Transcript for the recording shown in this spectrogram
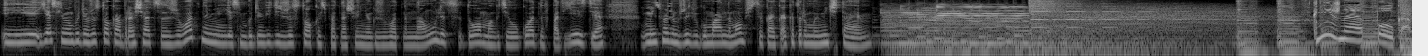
И если мы будем жестоко обращаться с животными, если мы будем видеть жестокость по отношению к животным на улице, дома, где угодно, в подъезде, мы не сможем жить в гуманном обществе, о котором мы мечтаем. Книжная полка.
